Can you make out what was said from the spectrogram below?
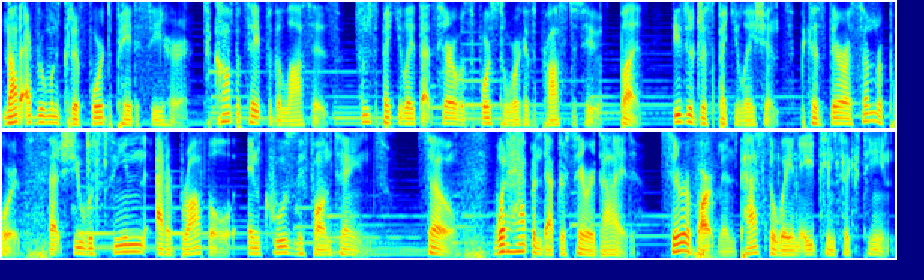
not everyone could afford to pay to see her. To compensate for the losses, some speculate that Sarah was forced to work as a prostitute, but these are just speculations, because there are some reports that she was seen at a brothel in Cours de Fontaines. So, what happened after Sarah died? Sarah Baartman passed away in 1816,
